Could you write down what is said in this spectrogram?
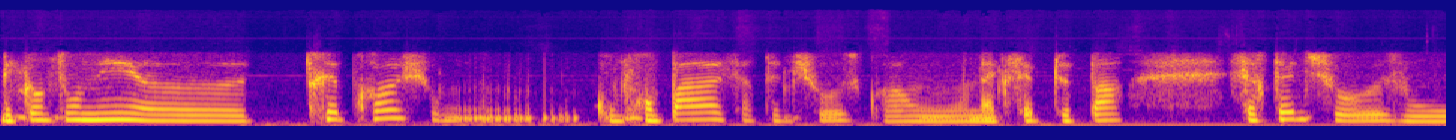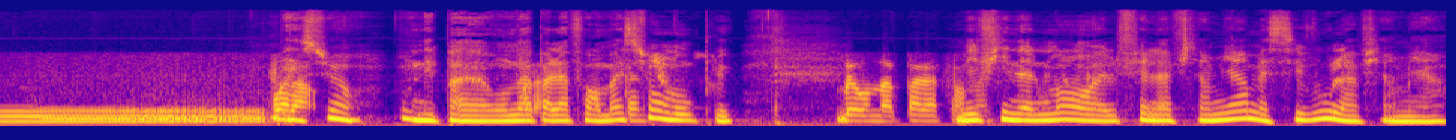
mais quand on est euh, très proche, on comprend pas certaines choses, quoi. On n'accepte pas certaines choses. On voilà. Bien sûr, on n'est pas, on n'a Voilà, pas la formation non plus. Mais on n'a pas la Mais formation. finalement, elle fait l'infirmière, mais c'est vous l'infirmière.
